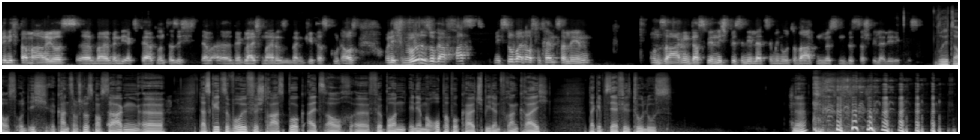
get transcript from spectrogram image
bin ich bei Marius, äh, weil wenn die Experten unter sich der, äh, der gleichen Meinung sind, dann geht das gut aus. Und ich würde sogar fast mich so weit aus dem Fenster lehnen, und sagen, dass wir nicht bis in die letzte Minute warten müssen, bis das Spiel erledigt ist. So sieht's aus. Und ich kann zum Schluss noch sagen, äh, das geht sowohl für Straßburg als auch äh, für Bonn in dem Europapokalspiel in Frankreich. Da gibt es sehr viel Toulouse. Ne?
